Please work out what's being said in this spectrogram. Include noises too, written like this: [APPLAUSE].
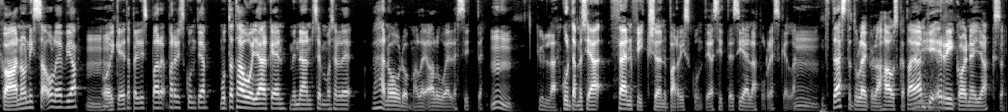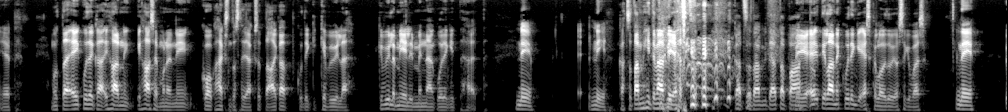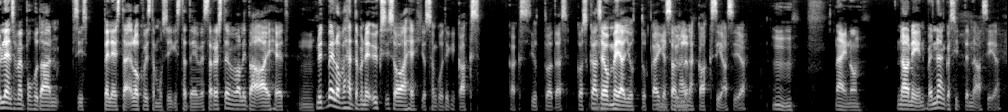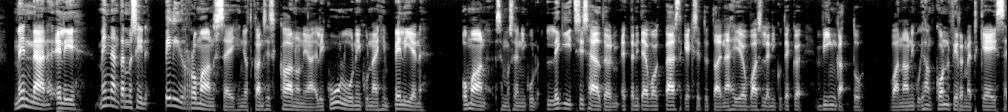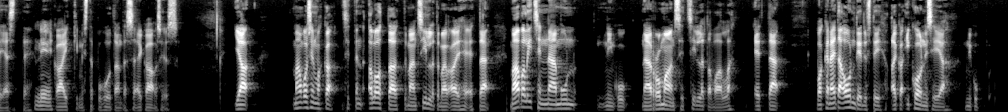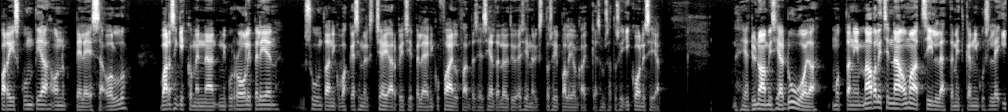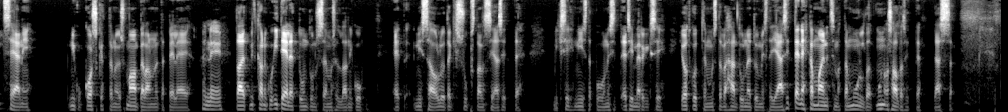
kanonissa olevia, mm-hmm. oikeita pelispariskuntia, mutta tauon jälkeen mennään semmoiselle vähän oudommalle alueelle sitten. Mm, kyllä. Kun tämmöisiä fanfiction-pariskuntia sitten siellä pureskella. Mm. Tästä tulee kyllä hauska, tai ainakin niin. erikoinen jakso. Jep. Mutta ei kuitenkaan ihan, ihan semmoinen niin K18-jakso, että aika kuitenkin kevyillä, kevyillä mielin mennään kuitenkin tähän. Että... Niin. Niin. Katsotaan, mihin tämä vie. [LAUGHS] Katsotaan, mitä tapahtuu. Niin, ei tilanne kuitenkin eskaloituu jossakin vaiheessa. Niin. Yleensä me puhutaan siis peleistä, elokuvista, musiikista, TV-sarjoista ja me valitaan aiheet. Mm. Nyt meillä on vähän tämmöinen yksi iso aihe, jossa on kuitenkin kaksi, kaksi juttua tässä, koska niin. se on meidän juttu. Kaikessa niin, on aina kaksi asiaa. Mm. Näin on. No niin, mennäänkö sitten asiaan? Mennään, eli mennään tämmöisiin peliromansseihin, jotka on siis kanonia, eli kuuluu niin kuin näihin pelien omaan semmoiseen niin kuin legit sisältöön, että niitä ei voi päästä keksitty, tai näihin ei ole vaan silleen niin kuin, vinkattu vaan nämä on niin kuin ihan confirmed caseja sitten niin. kaikki, mistä puhutaan tässä eka-osiossa. Ja mä voisin vaikka sitten aloittaa tämän sillä tämän aihe, että mä valitsin nämä mun niin kuin, nämä romanssit sillä tavalla, että vaikka näitä on tietysti aika ikonisia niin kuin pariskuntia on peleissä ollut, varsinkin kun mennään niin kuin roolipelien suuntaan, niin kuin vaikka esimerkiksi JRPG-pelejä, niin kuin Final Fantasy, sieltä löytyy esimerkiksi tosi paljon kaikkea semmoisia tosi ikonisia ja dynaamisia duoja, mutta niin mä valitsin nämä omat sillä, että mitkä niin kuin sille itseäni niin kuin koskettanut, jos mä oon pelannut näitä pelejä. Niin. Tai että mitkä on niin kuin itselle tuntunut semmoiselta, niin kuin, että niissä on ollut jotakin substanssia sitten, miksi niistä puhun, niin sitten esimerkiksi jotkut semmoista vähän tunnetuimmista jää sitten ehkä mainitsematta multa, mun osalta sitten tässä.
